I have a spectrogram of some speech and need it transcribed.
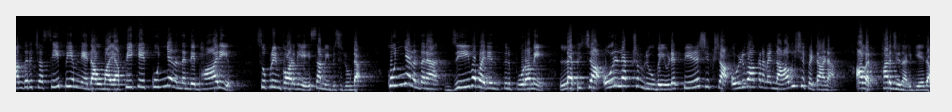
അന്തരിച്ച സി പി എം നേതാവുമായ പി കെ കുഞ്ഞനന്ദന്റെ ഭാര്യയും സുപ്രീം കോടതിയെ സമീപിച്ചിട്ടുണ്ട്. കുഞ്ഞനന്ദന് ജീവപര്യന്തത്തിന് പുറമെ ലഭിച്ച ഒരു ലക്ഷം രൂപയുടെ പിഴശിക്ഷ ഒഴിവാക്കണമെന്നാവശ്യപ്പെട്ടാണ് അവർ ഹർജി നൽകിയത്.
